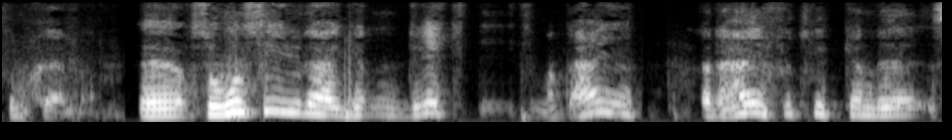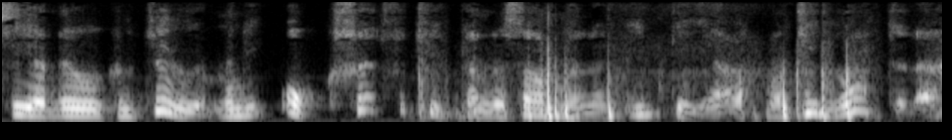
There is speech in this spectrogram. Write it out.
som sker. Eh, så hon ser ju det här direkt, liksom, att det här är det här är förtryckande seder och kultur, men det är också ett förtryckande samhälle i det att man tillåter det.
